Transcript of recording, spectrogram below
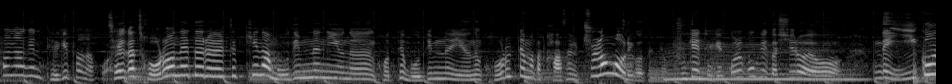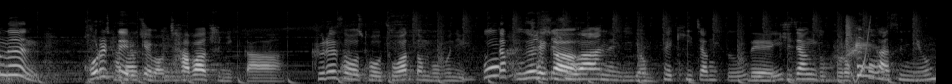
편하긴 되게 편할 것 같아. 제가 저런 애들을 특히나 못 입는 이유는 겉에 못 입는 이유는 걸을 때마다 가슴이 출렁거리거든요. 그게 되게 꼴보기가 싫어요. 근데 이거는 걸을 때 이렇게 막. 잡아주니까 그래서. 더 좋았던 부분이 있고 딱 우열 씨 좋아하는 이 옆에 기장도. 네 우리 기장도 큰 그렇고 가슴용.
